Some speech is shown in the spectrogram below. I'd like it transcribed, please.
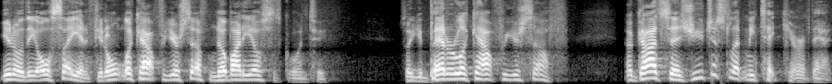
You know, the old saying if you don't look out for yourself, nobody else is going to. So you better look out for yourself. Now, God says, You just let me take care of that.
